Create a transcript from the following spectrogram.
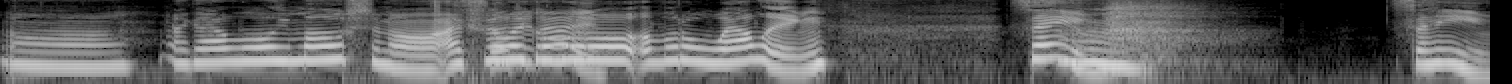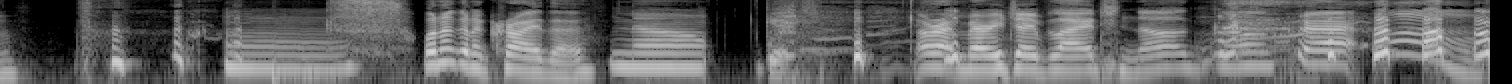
Oh, I got a little emotional. I feel So like a little a little welling. Same. Same. We're not going to cry though. No. Good. All right, Mary J. Blige. Not gonna cry. Mm,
